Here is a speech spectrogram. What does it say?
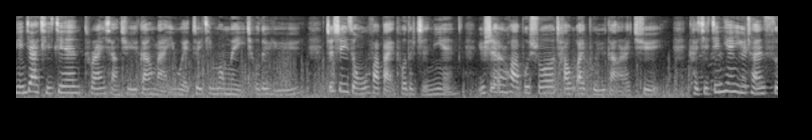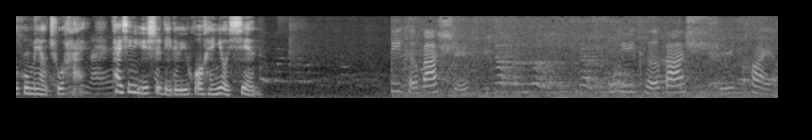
年假期间，突然想去鱼缸买一尾最近梦寐以求的鱼，这是一种无法摆脱的执念。于是二话不说，朝外埔渔港而去。可惜今天渔船似乎没有出海，泰兴鱼市里的鱼货很有限。乌鱼壳八十，乌鱼壳八十块啊。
